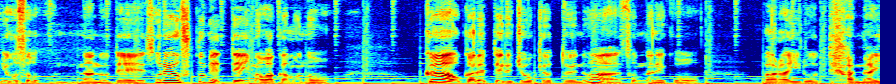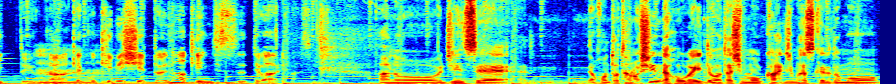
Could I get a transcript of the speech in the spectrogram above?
要素なのでそれを含めて今若者が置かれている状況というのはそんなにこうバラ色ではないというかうん結構厳しいというのは現実ではありますね。あの人生本当楽しんだ方がいいと私も感じますけれども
